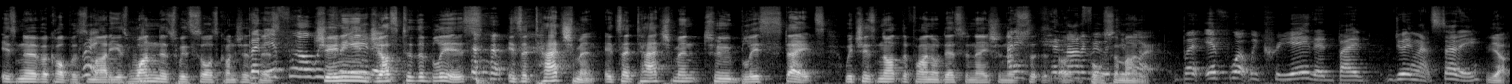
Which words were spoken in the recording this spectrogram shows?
is nirvikalpa samadhi, is oneness with source consciousness. But if, well, we Tuning in just to the bliss is attachment. It's attachment to bliss states, which is not the final destination of, I s- of cannot agree full with samadhi. you more. But if what we created by doing that study Yeah.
